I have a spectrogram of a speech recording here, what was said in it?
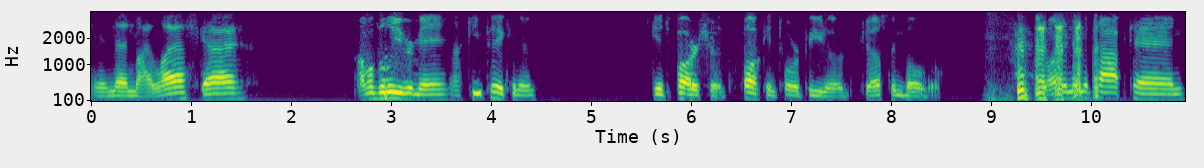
And then my last guy, I'm a believer, man. I keep picking him. Gets Barcia fucking torpedoed. Justin Bogle. Running in the top 10,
